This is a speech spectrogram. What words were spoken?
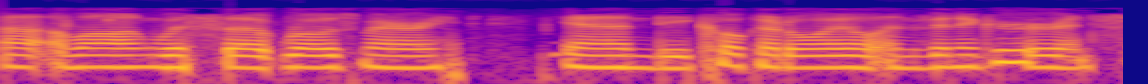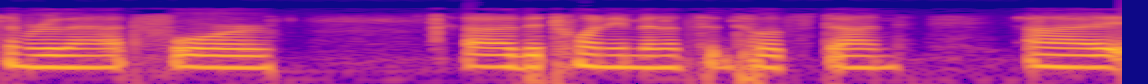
uh, along with uh, rosemary and the coconut oil and vinegar and simmer that for uh, the 20 minutes until it's done. Uh,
